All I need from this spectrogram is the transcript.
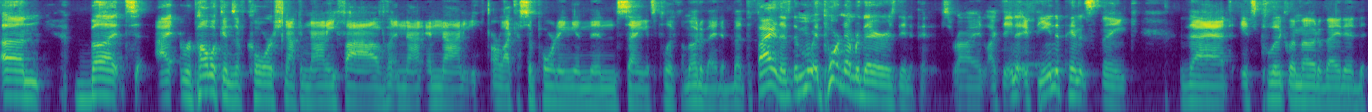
Um, but I, Republicans, of course, like 95 and, not, and 90 are like a supporting and then saying it's politically motivated. But the fact that the important number there is the independents, right? Like the, if the independents think that it's politically motivated,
